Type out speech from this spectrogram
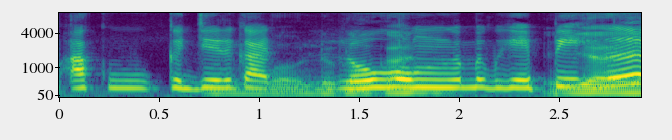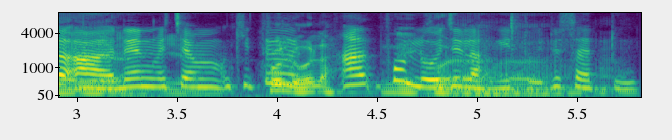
aku kerja dekat Boleh lorong bergepek Ya, ke ya, ah ya, dan ya. macam kita Follow lah. ah, follow je lah lah. gitu. Itu satu.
